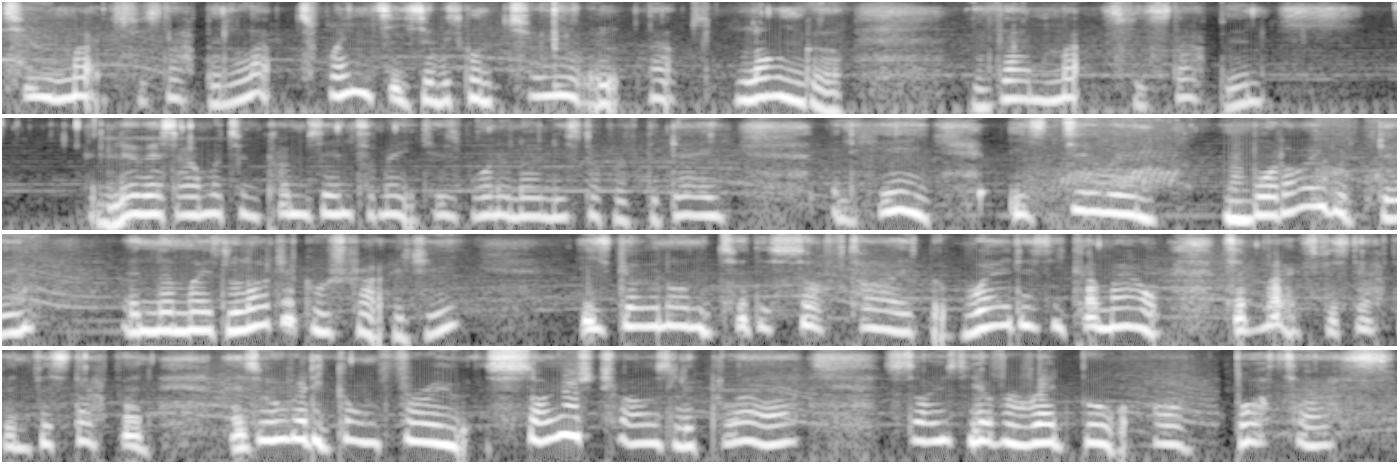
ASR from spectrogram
to Max Verstappen, lap 20, so he's gone two laps longer than Max Verstappen. Lewis Hamilton comes in to make his one and only stop of the day, and he is doing what I would do, and the most logical strategy. He's going on to the soft tyres, but where does he come out? To Max Verstappen. Verstappen has already gone through. So is Charles Leclerc. So is the other Red Bull of Bottas.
